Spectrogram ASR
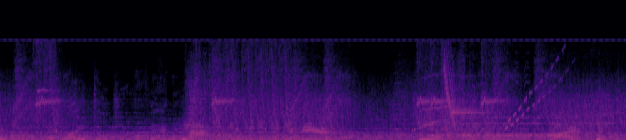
Why don't you vanish? You Here! Right!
